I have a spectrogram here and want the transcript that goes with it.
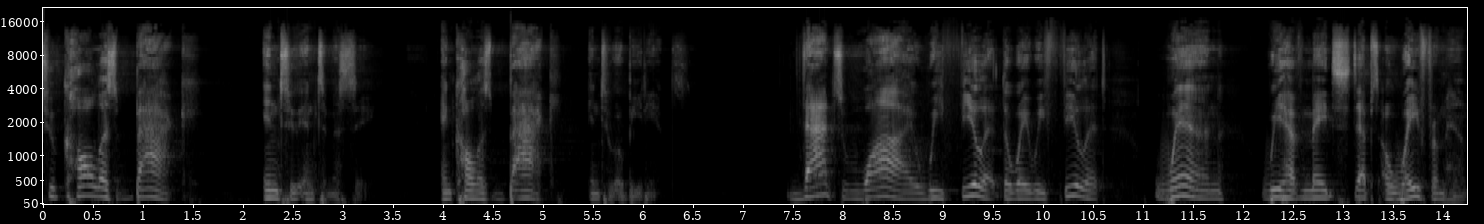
to call us back into intimacy and call us back into obedience. That's why we feel it the way we feel it when we have made steps away from Him.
